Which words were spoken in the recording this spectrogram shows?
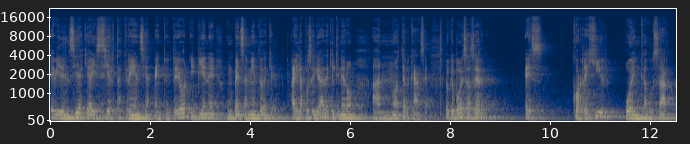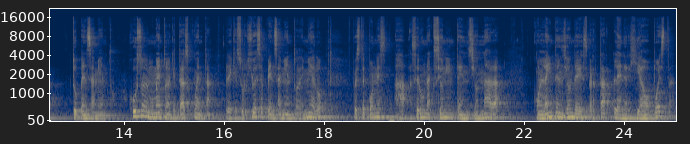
evidencia que hay cierta creencia en tu interior y viene un pensamiento de que hay la posibilidad de que el dinero ah, no te alcance. Lo que puedes hacer es corregir o encauzar tu pensamiento. Justo en el momento en el que te das cuenta de que surgió ese pensamiento de miedo, pues te pones a hacer una acción intencionada con la intención de despertar la energía opuesta.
